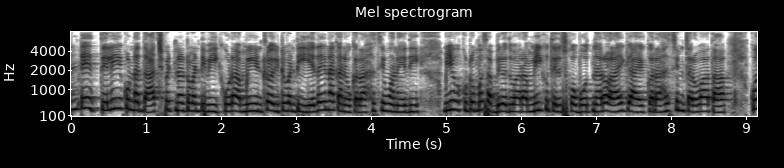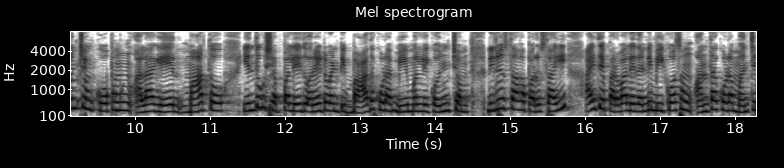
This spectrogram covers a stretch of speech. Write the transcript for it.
అంటే తెలియకుండా దాచిపెట్టినటువంటివి కూడా మీ ఇంట్లో ఇటువంటి ఏదైనా కానీ ఒక రహస్యం అనేది మీ యొక్క కుటుంబ సభ్యుల ద్వారా మీకు తెలుసుకోబోతున్నారు. అలాగే ఆ యొక్క రహస్యం తర్వాత కొంచెం కోపం అలాగే మాతో ఎందుకు చెప్పలేదు అనేటువంటి బాధ కూడా మిమ్మల్ని కొంచెం నిరుత్సాహపరుస్తాయి. అయితే పర్వాలేదండి మీకోసం అంతా కూడా మంచి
